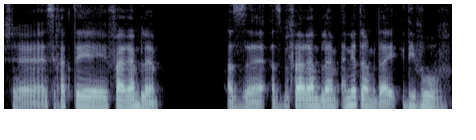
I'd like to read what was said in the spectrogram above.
ששיחקתי פייר אמבלם. אז, uh, אז בפייר אמבלם אין יותר מדי דיבוב.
